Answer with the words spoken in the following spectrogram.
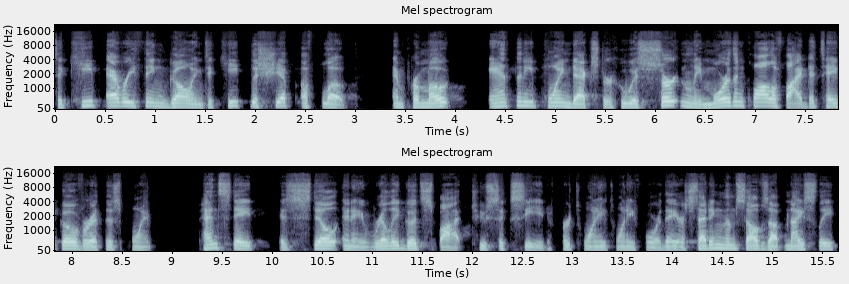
to keep everything going, to keep the ship afloat, and promote Anthony Poindexter, who is certainly more than qualified to take over at this point. Penn State is still in a really good spot to succeed for 2024. They are setting themselves up nicely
